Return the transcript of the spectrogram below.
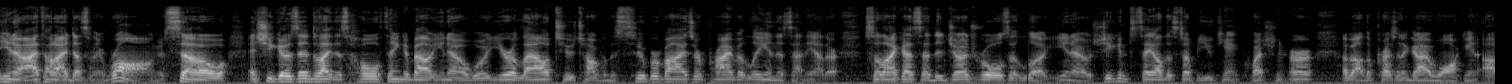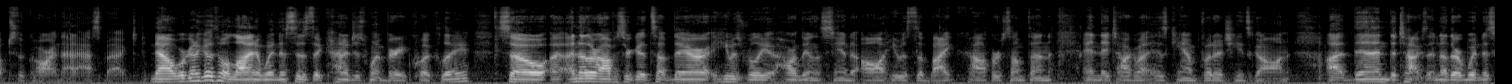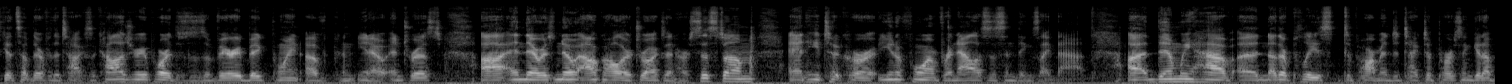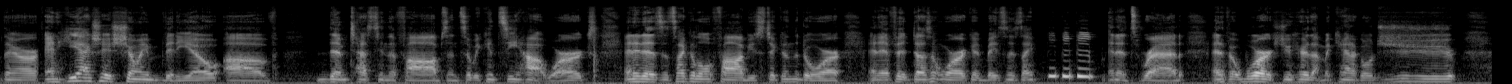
you know, I thought I had done something wrong. So, and she goes into like this whole thing about, you know, well, you're allowed to talk with the supervisor privately and this, that, and the other. So, like I said, the judge rules that, look, you know, she can say all this stuff, but you can't question her about the president guy walking up to the car in that aspect. Now, we're going to go through a line of witnesses that kind of just went very quickly. So, uh, another officer gets up there. He was really hardly on the stand at all. He was the bike cop or something, and they talk about his cam footage. He's gone. Uh, then the talks another witness gets up there for the toxicology report. This is a very big point of you know interest, uh, and there was no alcohol or drugs in her system. And he took her uniform for analysis and things like that. Uh, then we have another police department detective person get up there, and he actually is showing video of them testing the fobs and so we can see how it works and it is it's like a little fob you stick in the door and if it doesn't work it basically is like beep beep beep and it's red and if it works you hear that mechanical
